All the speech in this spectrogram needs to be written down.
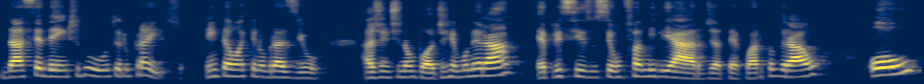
da sedente do útero para isso. Então, aqui no Brasil, a gente não pode remunerar, é preciso ser um familiar de até quarto grau ou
